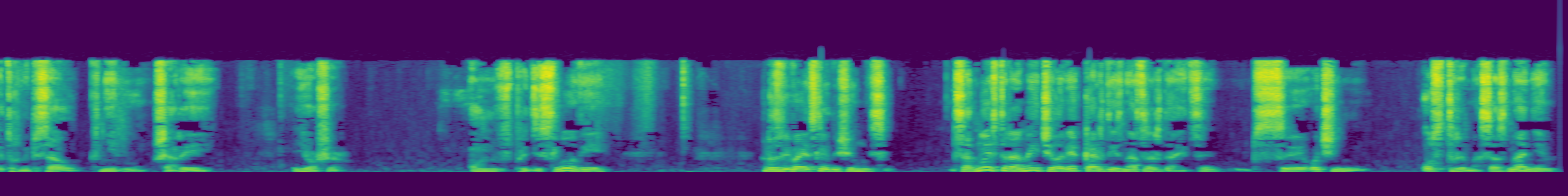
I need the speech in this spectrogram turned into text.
который написал книгу Шарей Йошер, он в предисловии развивает следующую мысль. С одной стороны, человек, каждый из нас рождается с очень острым осознанием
